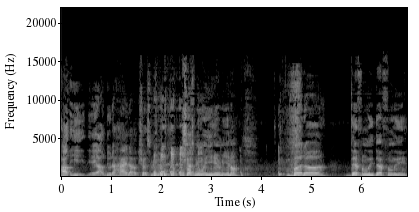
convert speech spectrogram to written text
out he, they outdo the hideout. Trust me, trust me when you hear me. You know. But uh, definitely, definitely,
